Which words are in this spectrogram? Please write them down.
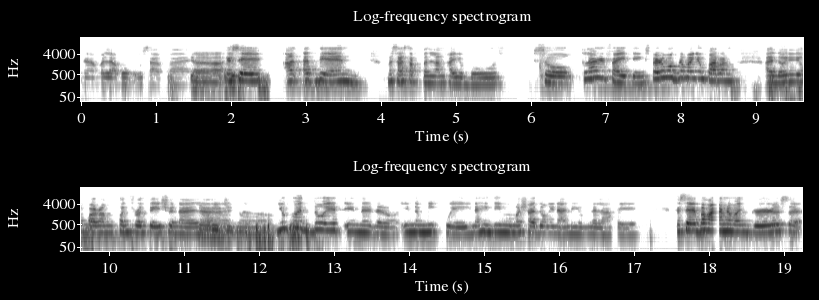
na malabong usapan. yeah, Kasi, at, at the end, masasaktan lang kayo both. So, clarify things. Pero wag naman yung parang, ano, yung parang confrontational Yung na, rigid ano. na. You could do it in a, ano, in a meek way na hindi mo masyadong inaano yung lalaki. Kasi baka naman girls, uh,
